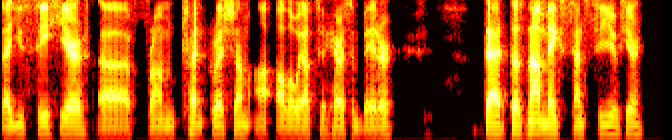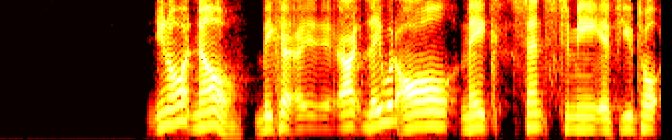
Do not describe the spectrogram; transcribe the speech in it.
that you see here uh, from Trent Grisham all the way up to Harrison Bader that does not make sense to you here? You know what? No, because uh, uh, they would all make sense to me if you told.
